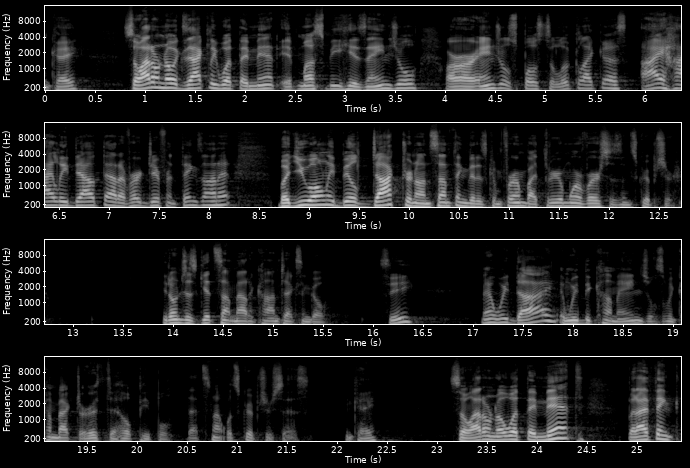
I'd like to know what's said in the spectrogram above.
Okay? So I don't know exactly what they meant. It must be his angel. Are our angels supposed to look like us? I highly doubt that. I've heard different things on it. But you only build doctrine on something that is confirmed by three or more verses in Scripture. You don't just get something out of context and go, see? Man, we die and we become angels and we come back to earth to help people. That's not what Scripture says. Okay? So I don't know what they meant, but I think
